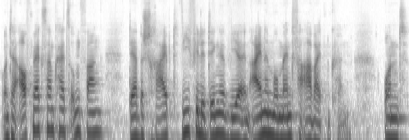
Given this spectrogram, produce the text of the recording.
Und der Aufmerksamkeitsumfang, der beschreibt, wie viele Dinge wir in einem Moment verarbeiten können. Und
